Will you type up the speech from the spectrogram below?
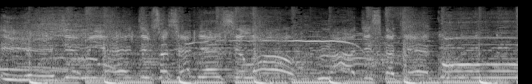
Едем, едем в соседнее село на дискотеку.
